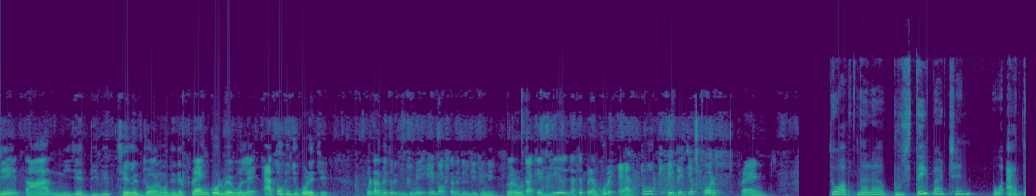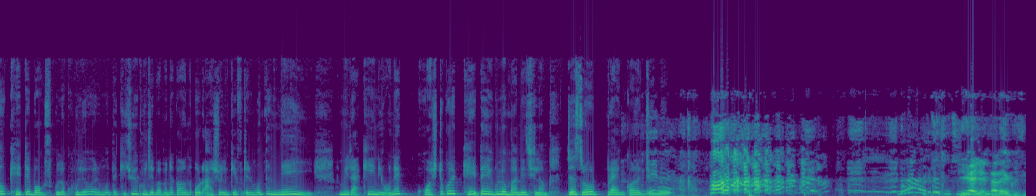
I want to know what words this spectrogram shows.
যে তার নিজের দিদির ছেলের জন্মদিনে প্র্যাঙ্ক করবে বলে এত কিছু করেছে। ওটার ভেতরে কিছু নেই এই বক্সটার ভেতরে কিছু নেই। এবার ওটাকে দিয়ে যাতে প্র্যাঙ্ক করবে এত খেটেছে ফর প্র্যাঙ্ক তো আপনারা বুঝতেই পারছেন ও এত খেটে বক্সগুলো খুলেও এর মধ্যে কিছুই খুঁজে পাবে না কারণ ওর আসল গিফটের মধ্যে নেই। আমি রাখিনি অনেক কষ্ট করে খেটে এগুলো বানিয়েছিলাম জাস্ট ওর প্র্যাঙ্ক করার জন্য। ঠিক আছে তাদের খুশি।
